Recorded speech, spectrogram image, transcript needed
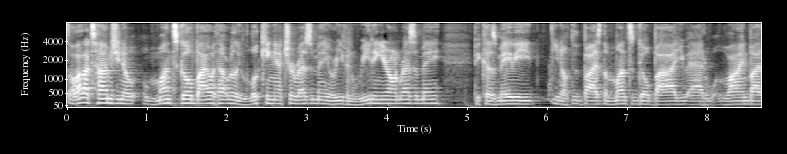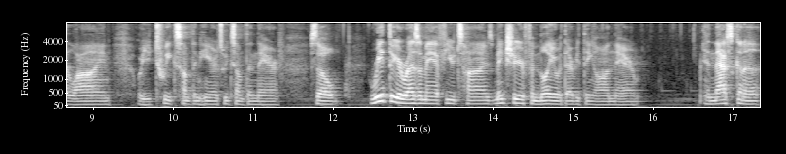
a lot of times, you know, months go by without really looking at your resume or even reading your own resume because maybe, you know, as the months go by, you add line by line or you tweak something here, tweak something there. So read through your resume a few times, make sure you're familiar with everything on there, and that's to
